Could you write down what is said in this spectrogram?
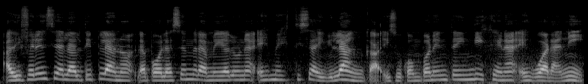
A diferencia del altiplano, la población de la medialuna es mestiza y blanca y su componente indígena es guaraní,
